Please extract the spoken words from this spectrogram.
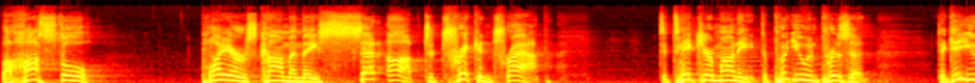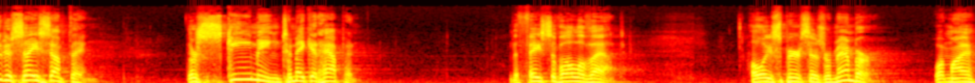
the hostile players come and they set up to trick and trap, to take your money, to put you in prison, to get you to say something. They're scheming to make it happen. In the face of all of that, Holy Spirit says, Remember what, my,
